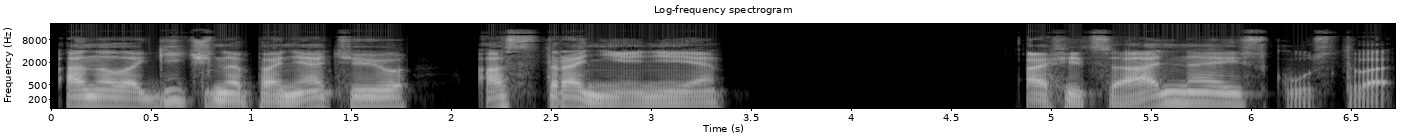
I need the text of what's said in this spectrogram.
аналогично понятию остранения. Официальное искусство.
